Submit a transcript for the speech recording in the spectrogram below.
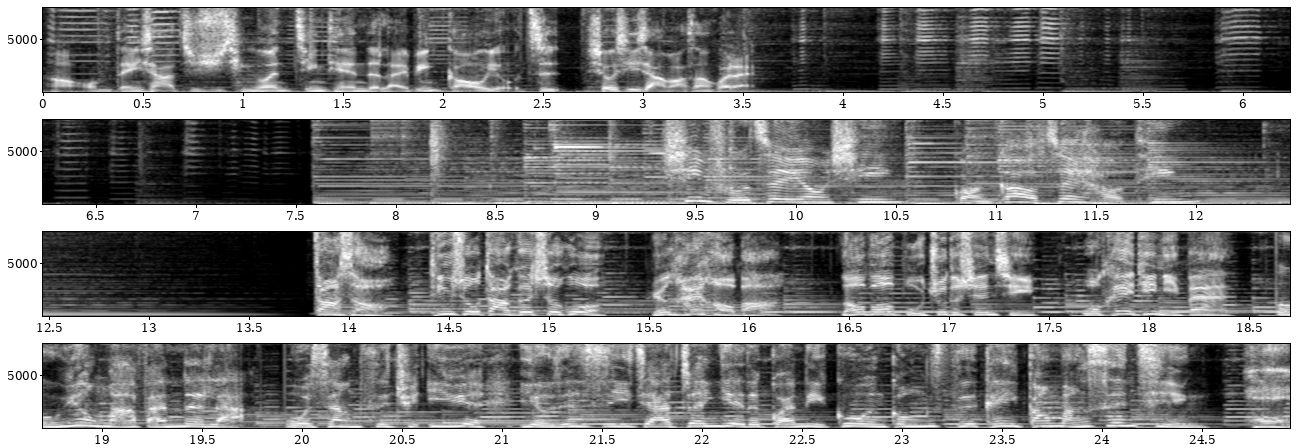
好，我们等一下继续请问今天的来宾高有志，休息一下，马上回来。幸福最用心，广告最好听。大嫂，听说大哥车祸，人还好吧？劳保补助的申请，我可以替你办。不用麻烦的啦，我上次去医院有认识一家专业的管理顾问公司，可以帮忙申请。哦，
